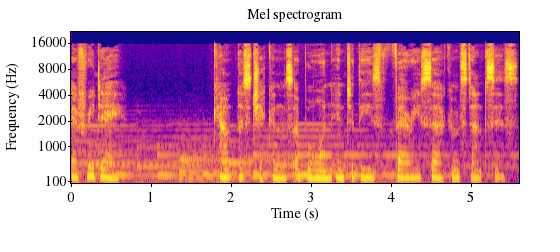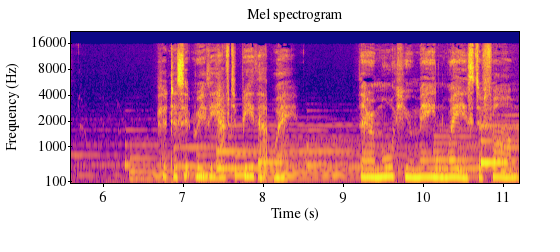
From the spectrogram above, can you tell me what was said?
Every day, countless chickens are born into these very circumstances. But does it really have to be that way? There are more humane ways to farm.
